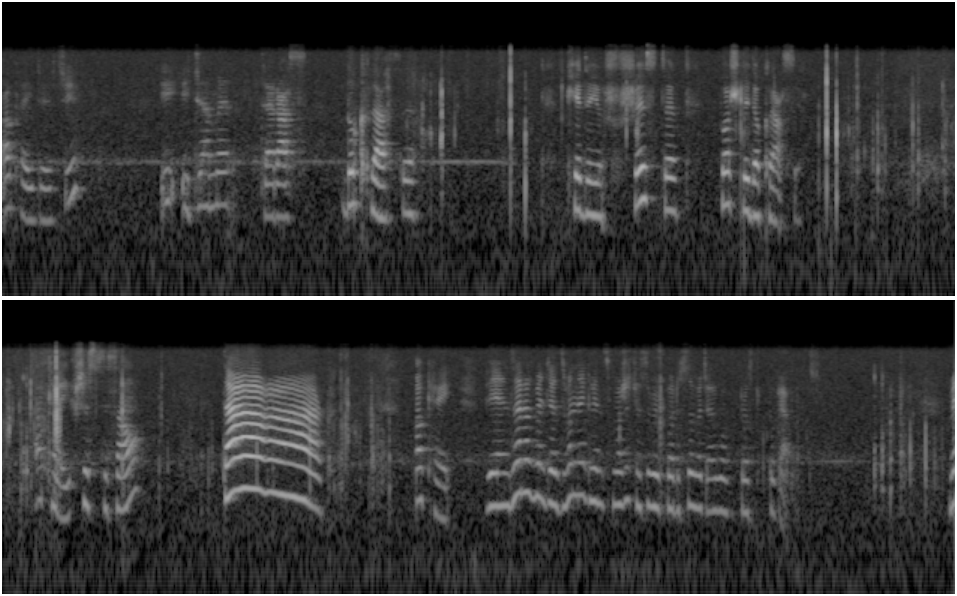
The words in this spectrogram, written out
Okej, dzieci. I idziemy teraz do klasy. Kiedy już wszyscy poszli do klasy. Okej, wszyscy są? Tak! Okej, więc zaraz będzie dzwonek, więc możecie sobie porysować albo po prostu pogadać. My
